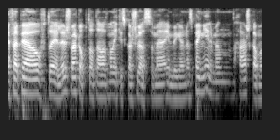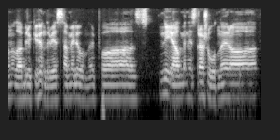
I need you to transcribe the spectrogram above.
Frp har ofte ellers vært opptatt av at man ikke skal sløse med innbyggernes penger, men her skal man jo da bruke hundrevis av millioner på nye administrasjoner og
